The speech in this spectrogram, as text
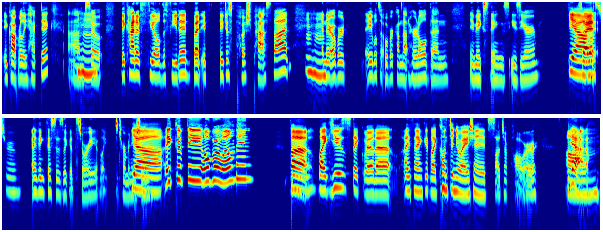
it got really hectic. Um, Mhm. So they kind of feel defeated, but if they just push past that Mhm. and they're over able to overcome that hurdle, then it makes things easier. Yeah, so I- that's true. I think this is a good story of like determination. Yeah, it could be overwhelming, but Mm. like you stick with it. I think it, like continuation is such a power. Yeah. Um,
